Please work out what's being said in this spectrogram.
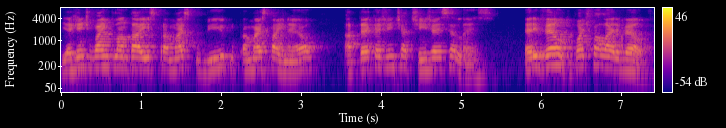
E a gente vai implantar isso para mais cubículo, para mais painel, até que a gente atinja a excelência. Erivelto, pode falar, Erivelto.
